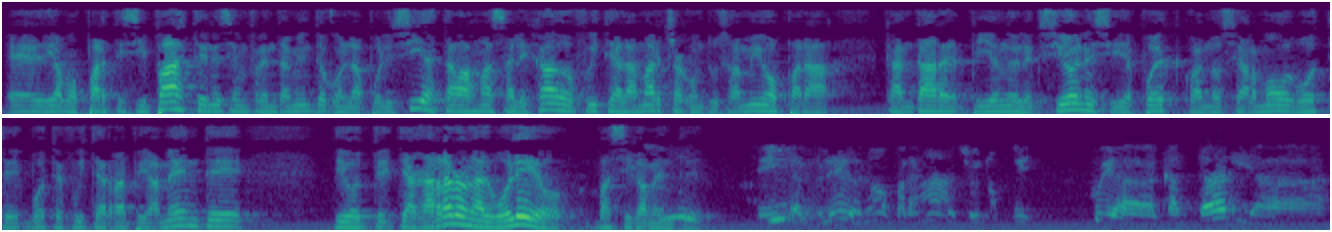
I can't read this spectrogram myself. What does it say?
eh, digamos, participaste en ese enfrentamiento con la policía, estabas más alejado, fuiste a la marcha con tus amigos para cantar pidiendo elecciones y después cuando se armó vos te, vos te fuiste rápidamente. Digo, te, te agarraron al voleo, básicamente. Sí, sí, al voleo, no, para nada. Yo no fui, fui a cantar y a,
